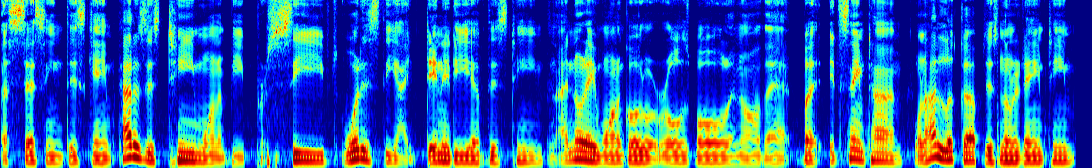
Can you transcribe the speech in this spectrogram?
assessing this game. How does this team want to be perceived? What is the identity of this team? And I know they want to go to a Rose Bowl and all that, but at the same time, when I look up this Notre Dame team,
